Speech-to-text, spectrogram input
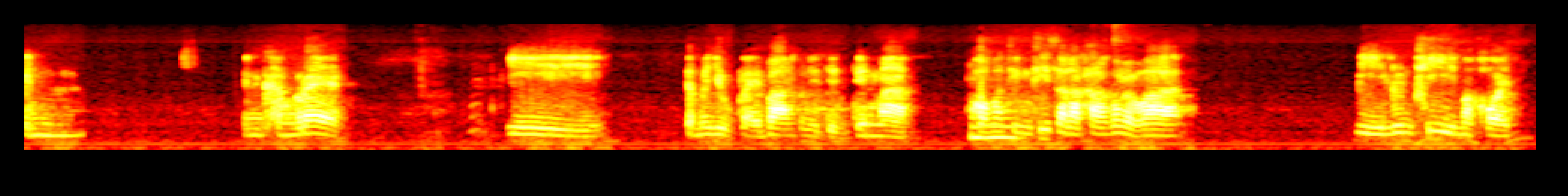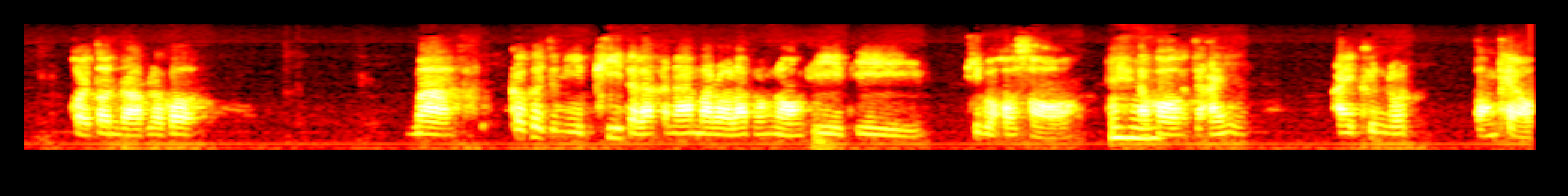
เป็นเป็นครั้งแรก ที่จะมาอยู่ไกลบ้านก็เลยตื่นเต้นมากพอมาถึงที่สารคามก็แบบว่า มีรุ่นพี่มาคอยคอยต้อนรับแล้วก็ มาก็คือจะมีพี่แต่ละคณะมารอรับน้องๆที่ที่ที่บขสอะฮะแล้วก็จะให้ให้ขึ้นรถ สองแถว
